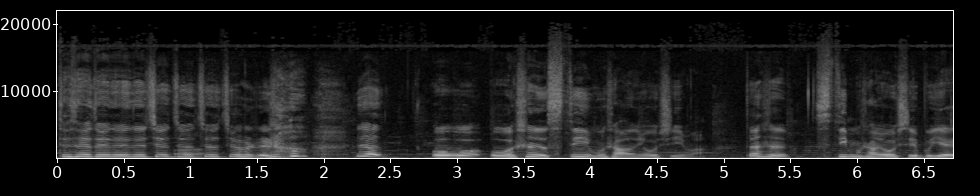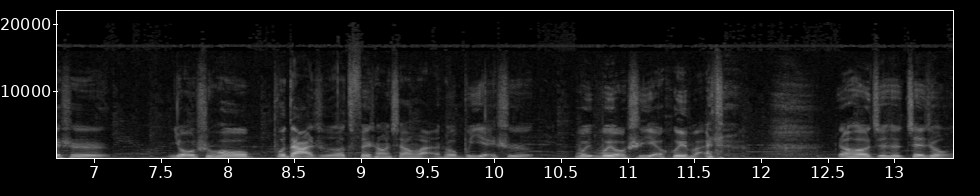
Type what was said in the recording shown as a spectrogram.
对对对对对，就就啊就就是这种，那我我我是 Steam 上的游戏嘛，但是 Steam 上游戏不也是有时候不打折，非常想买的时候，不也是我我有时也会买的。然后就是这种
